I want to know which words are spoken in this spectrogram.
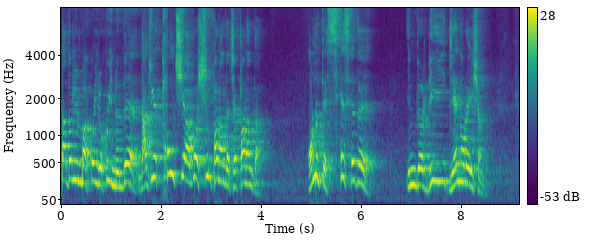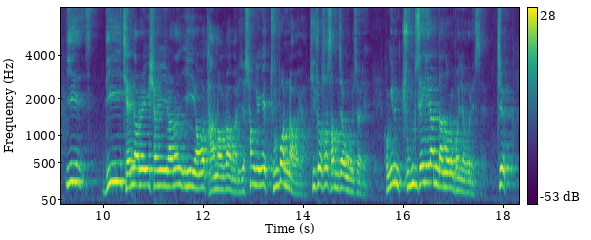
따돌림 받고 이러고 있는데 나중에 통치하고 심판한다, 재판한다. 어느 때? 새 세대. In the regeneration. 이 regeneration이라는 이 영어 단어가 말이죠. 성경에 두 번 나와요. 디도서 3장 5절에. 거기는 중생이란 단어로 번역을 했어요. 즉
